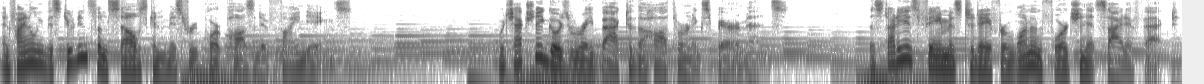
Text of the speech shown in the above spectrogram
And finally, the students themselves can misreport positive findings. Which actually goes right back to the Hawthorne experiments. The study is famous today for one unfortunate side effect.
